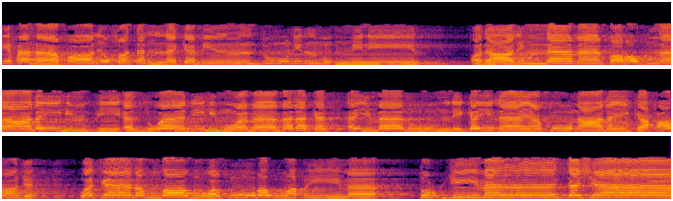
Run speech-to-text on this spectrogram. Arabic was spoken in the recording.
يستنكحها خالصة لك من دون المؤمنين. قد علمنا ما فرضنا عليهم في أزواجهم وما ملكت أيمانهم لكي لا يكون عليك حرج. وكان الله غفورا رحيما. ترجي من تشاء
